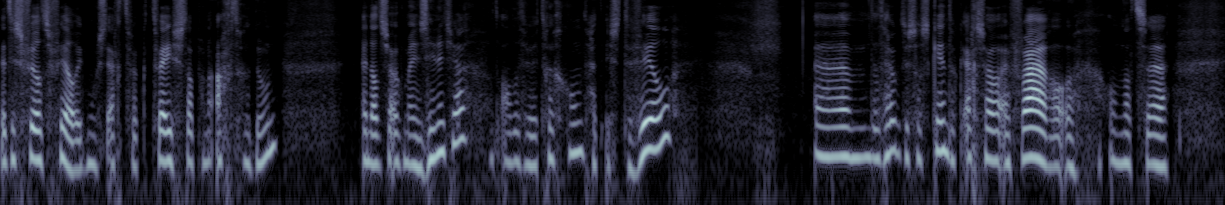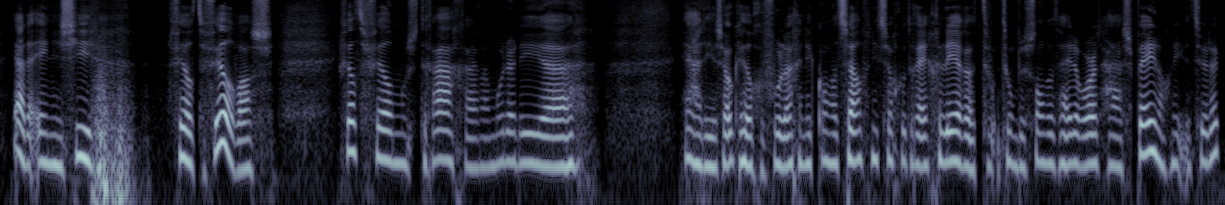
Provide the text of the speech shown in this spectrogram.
Het is veel te veel. Ik moest echt twee stappen naar achteren doen. En dat is ook mijn zinnetje, wat altijd weer terugkomt. Het is te veel. Um, dat heb ik dus als kind ook echt zo ervaren. Omdat ze ja, de energie veel te veel was. Ik veel te veel moest dragen. Mijn moeder die, uh, ja, die is ook heel gevoelig en die kon het zelf niet zo goed reguleren. toen bestond het hele woord HSP nog niet natuurlijk.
